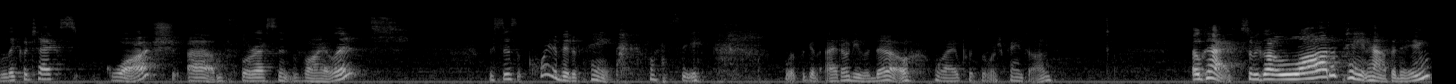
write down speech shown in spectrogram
Liquitex Gouache um, Fluorescent Violet. This is quite a bit of paint. Let's see. What's it gonna, I don't even know why I put so much paint on. Okay, so we got a lot of paint happening.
